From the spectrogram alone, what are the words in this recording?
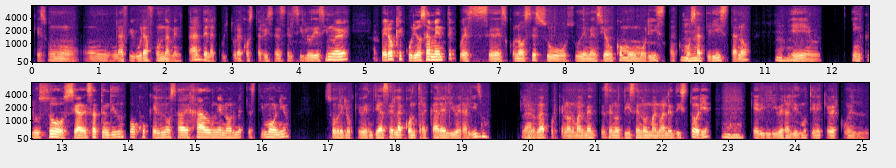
que es una figura fundamental de la cultura costarricense del siglo XIX, pero que curiosamente pues se desconoce su, dimensión como humorista, como satirista, ¿no? Em, incluso se ha desatendido un poco que él nos ha dejado un enorme testimonio sobre lo que vendría a ser la contracara del liberalismo. ¿Verdad? Porque normalmente se nos dice en los manuales de historia que el liberalismo tiene que ver con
